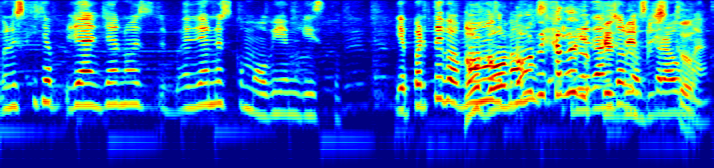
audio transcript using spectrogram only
Bueno, es que ya, ya, ya no es ya no es como bien visto. Y aparte No, vamos, no, no, vamos deja de lo que es heredando bien los visto. traumas.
